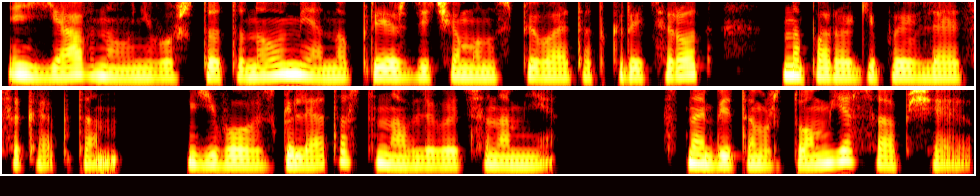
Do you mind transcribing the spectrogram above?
и явно у него что-то на уме, но прежде чем он успевает открыть рот, на пороге появляется Кэптон. Его взгляд останавливается на мне. С набитым ртом я сообщаю.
